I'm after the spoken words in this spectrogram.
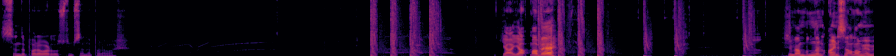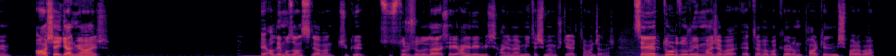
Sende para var dostum sende para var. Ya yapma be. Şimdi ben bunların aynısını alamıyor muyum? Aa şey gelmiyor hayır. E alayım o zaman silahı ben. Çünkü susturuculuğuyla şey aynı değilmiş. Aynı mermiyi taşımıyormuş diğer tabancalar. Seni durdurayım mı acaba? Etrafa bakıyorum park edilmiş bir araba.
